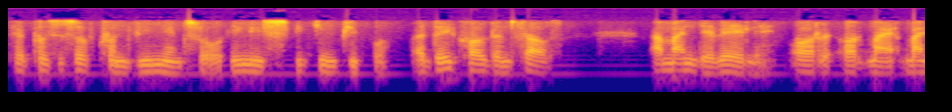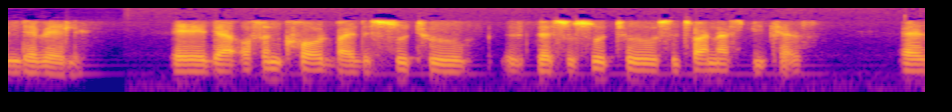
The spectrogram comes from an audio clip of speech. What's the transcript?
purposes of convenience for English speaking people but they call themselves Amandebele or or Mandebele. Uh, they are often called by the Sotho, the Sesotho Setswana speakers as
